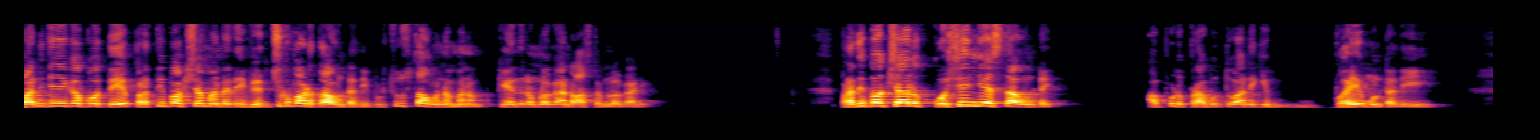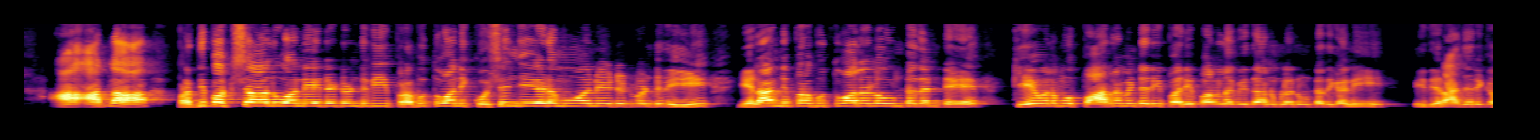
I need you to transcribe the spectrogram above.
పనిచేయకపోతే ప్రతిపక్షం అనేది విరుచుకుపడతా ఉంటుంది. ఇప్పుడు చూస్తూ ఉన్నాం మనం కేంద్రంలో కానీ రాష్ట్రంలో కానీ ప్రతిపక్షాలు క్వశ్చన్ చేస్తూ ఉంటాయి. అప్పుడు ప్రభుత్వానికి భయం ఉంటుంది. అట్లా ప్రతిపక్షాలు అనేటటువంటివి ప్రభుత్వాన్ని క్వశ్చన్ చేయడము అనేటటువంటిది ఎలాంటి ప్రభుత్వాలలో ఉంటుందంటే కేవలము పార్లమెంటరీ పరిపాలన విధానంలోనే ఉంటుంది కానీ ఇది రాజరిక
